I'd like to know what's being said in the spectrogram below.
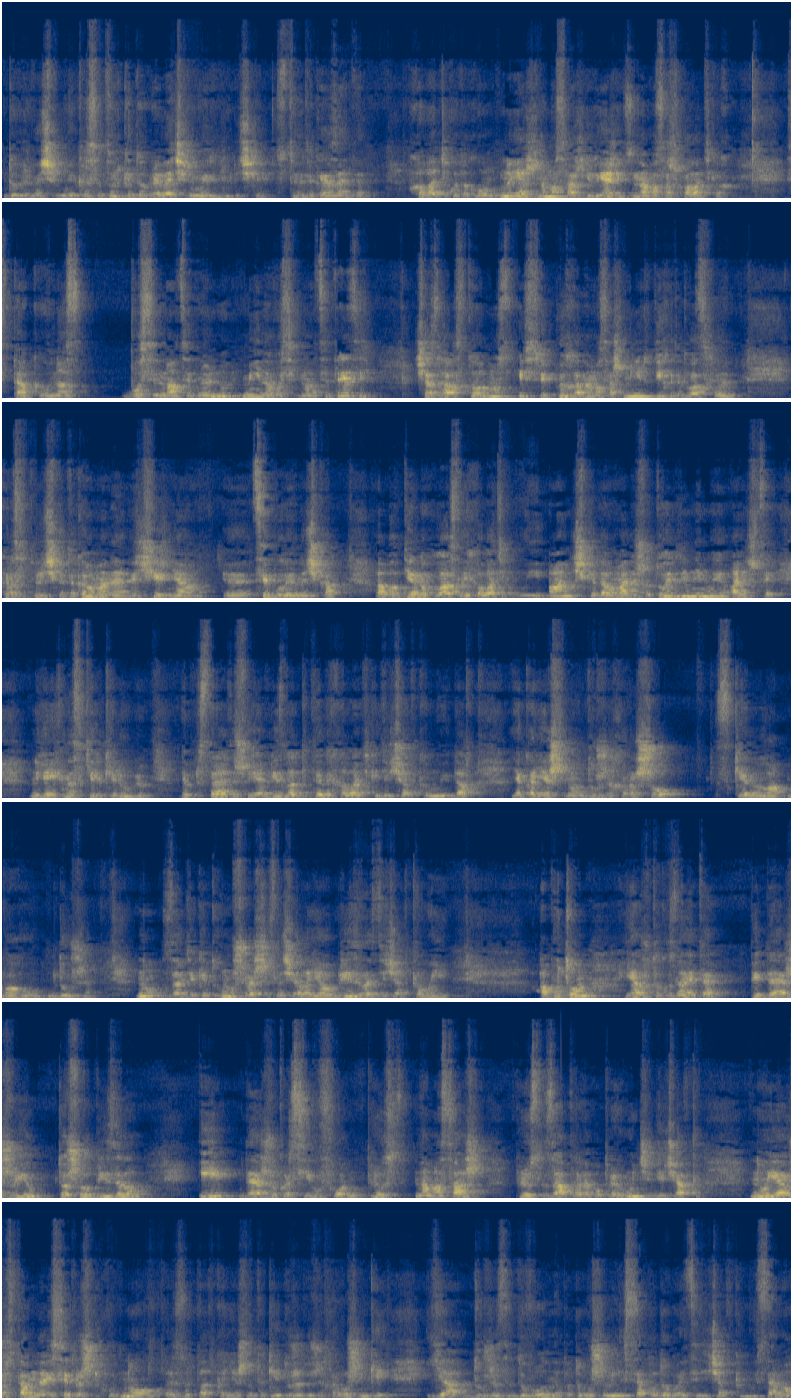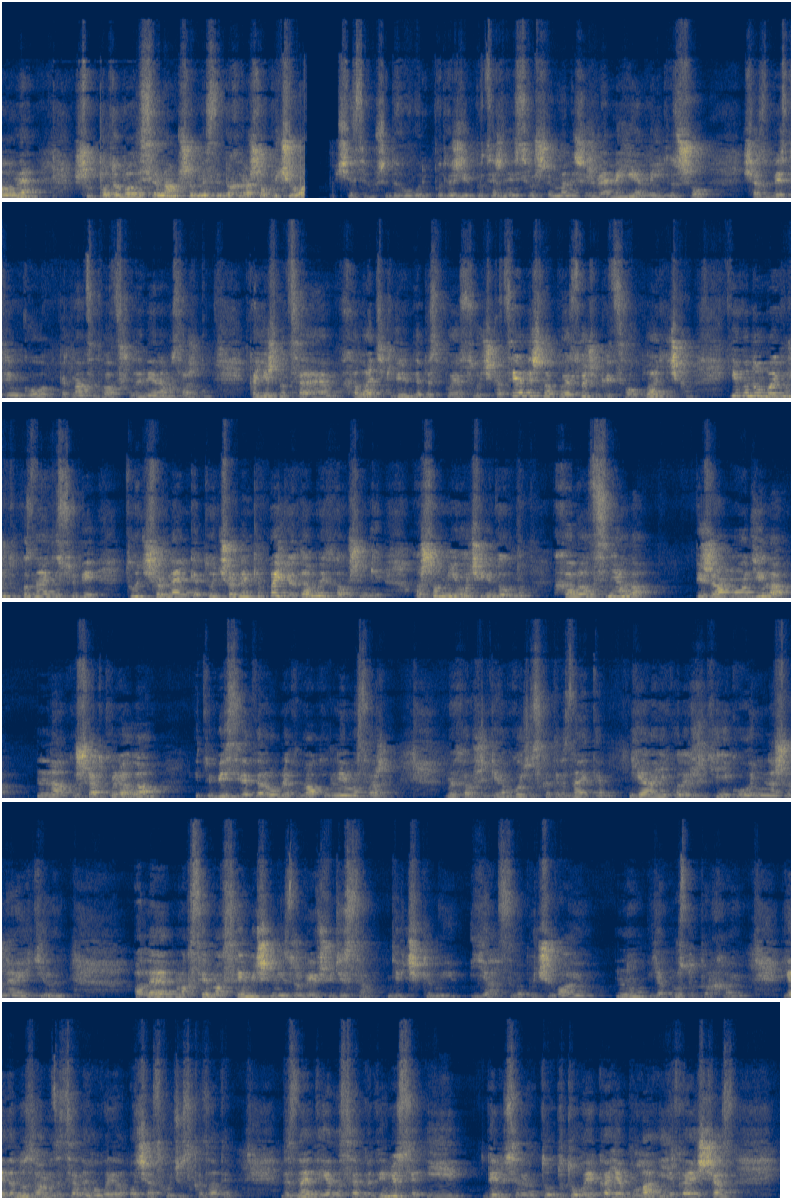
Добрий вечір, мої красотульки, добрий вечір, мої рідулечки. Стою така, знаєте, в халатику такому. Ну я ж на масаж їду, я ж на масаж в халатиках. Так, у нас 18.00, мені на 18.30. Час газ тормоз і все, поїхала на масаж. Мені тут їхати 20 хвилин. Красотулечка, така у мене вечірня е, цибулиночка, обалденно класний халатик Анічки. Да, у мене що той длинний моєї Анічки, ну я їх наскільки люблю. Ви представляєте, що я влізла дитини халатики, дівчатка мої. Да. Я, звісно, дуже хорошо скинула вагу, дуже. Ну, завдяки тому, що я ще спочатку я обрізала з дівчатка мої. А потім я вже таку, знаєте, піддержую те, що обрізала, і держу красиву форму. Плюс на масаж, плюс завтра на попригунчик, дівчатка. Ну, я вже став на віси трошки худ. Ну, результат, звісно, такий дуже-дуже хорошенький. Я дуже задоволена, тому що мені все подобається, дівчаткам. І Саме головне, щоб подобалося нам, щоб ми себе хорошо почували. Щас я вам ще договорю, подождіть, бо це ж не все, що в мене ще ж время є, мені тут що? Зараз бистренько, 15-20 хвилин я на масажку. Звісно, це халатик, він йде без поясочка. Це я знайшла поясочок від свого платічка, і воно байдуже тако, знаєте собі, тут чорненьке, тут чорненьке, пойде, да, мої хорошенькі? А що мені очень удобно? Халат сняла, піжаму оділа, на кушетку лягла, і тобі свята роблять вакуумний масаж. Мої хорошенькі, я вам хочу сказати, ви знаєте, я ніколи в житті нікого ні на що не агітірую. Але Максим Максимович мені зробив чудеса. Дівчики мої, я себе почуваю. Ну, я просто порхаю. Я давно з вами за це не говорила. От зараз хочу сказати. Ви знаєте, я на себе дивлюся і дивлюся до того, яка я була і яка я зараз.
